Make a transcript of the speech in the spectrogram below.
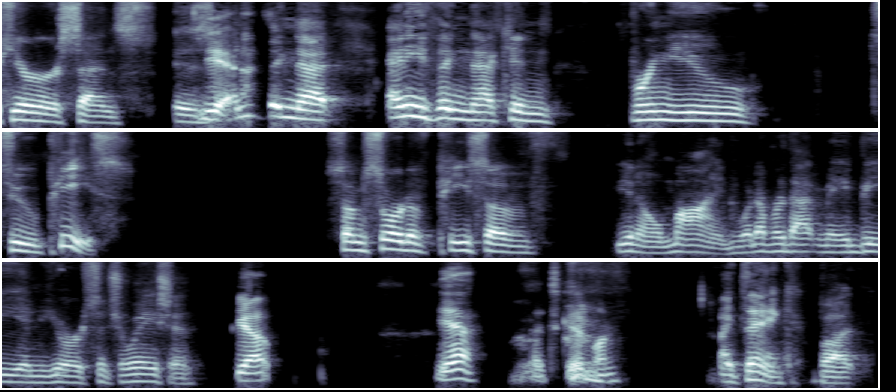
purer sense is Yeah. anything that anything that can bring you to peace. Some sort of peace of, you know, mind, whatever that may be in your situation. Yep. Yeah, that's a good one. I think, but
